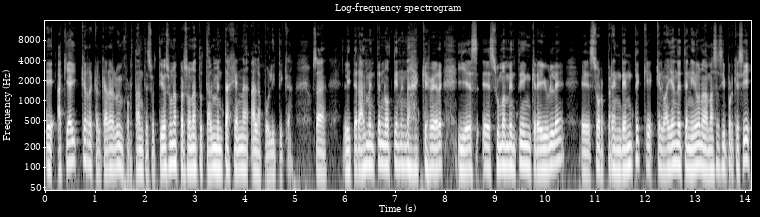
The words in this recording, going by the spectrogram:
eh, aquí hay que recalcar algo importante. Su tío es una persona totalmente ajena a la política. O sea, literalmente no tiene nada que ver y es, sumamente increíble, eh, sorprendente que, lo hayan detenido nada más así porque sí.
